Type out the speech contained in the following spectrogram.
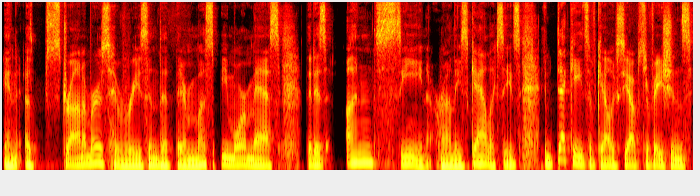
And astronomers have reasoned that there must be more mass that is unseen around these galaxies. And decades of galaxy observations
